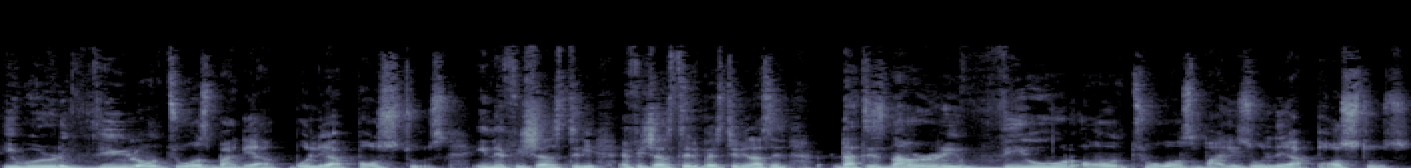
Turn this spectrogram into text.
It will reveal unto us by the holy apostles. In Ephesians 3, Ephesians 3, verse 3, that says that is now revealed unto us by his holy apostles.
